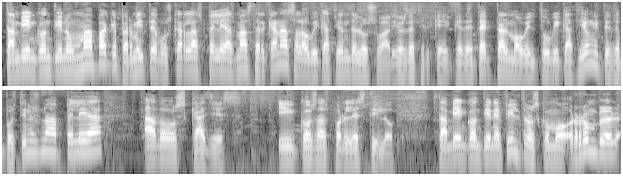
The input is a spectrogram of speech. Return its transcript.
También contiene un mapa que permite buscar las peleas más cercanas a la ubicación del usuario. Es decir, que, detecta el móvil tu ubicación y te dice, pues tienes una pelea a dos calles y cosas por el estilo. También contiene filtros como Rumbler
